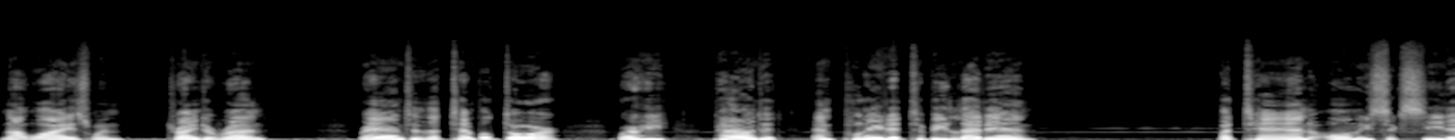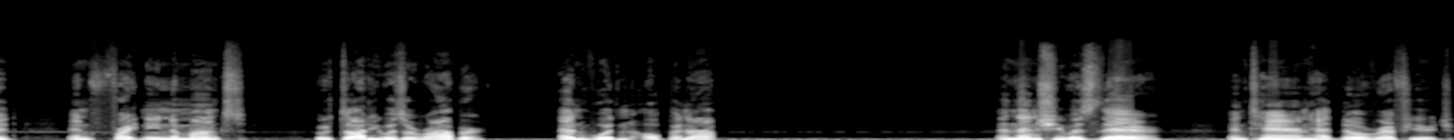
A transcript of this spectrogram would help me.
not wise when trying to run, ran to the temple door where he pounded and pleaded to be let in. But Tan only succeeded in frightening the monks, who thought he was a robber and wouldn't open up. And then she was there, and Tan had no refuge,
